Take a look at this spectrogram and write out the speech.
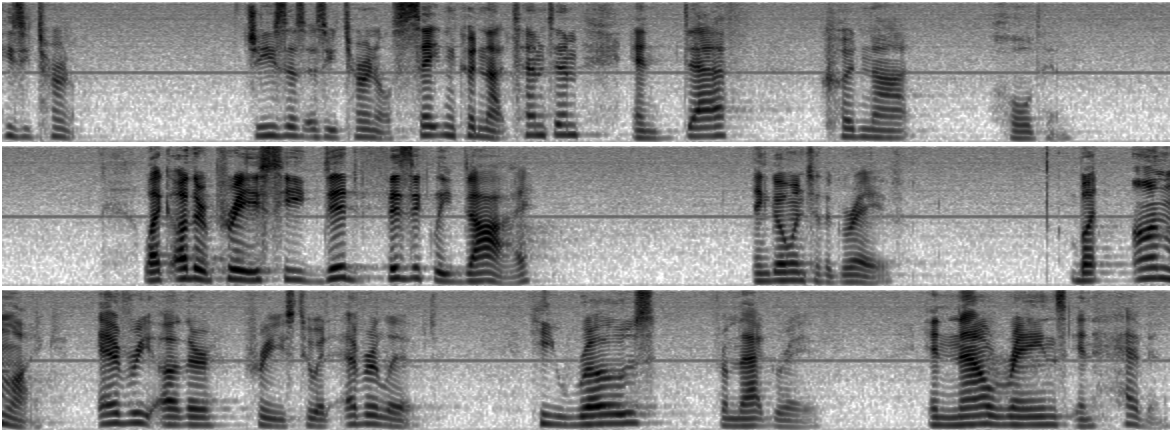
He's eternal. Jesus is eternal. Satan could not tempt him, and death could not hold him. Like other priests, he did physically die and go into the grave. But unlike every other priest who had ever lived, he rose from that grave and now reigns in heaven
